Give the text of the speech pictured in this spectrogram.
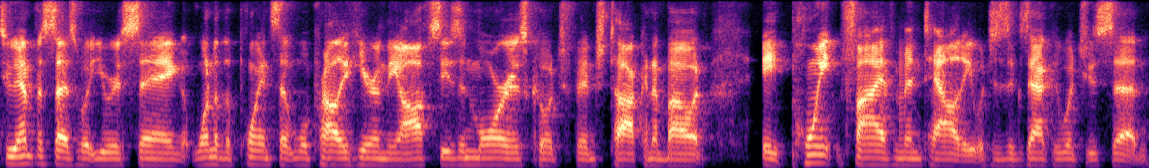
to emphasize what you were saying, one of the points that we'll probably hear in the offseason more is Coach Finch talking about a 0.5 mentality, which is exactly what you said.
